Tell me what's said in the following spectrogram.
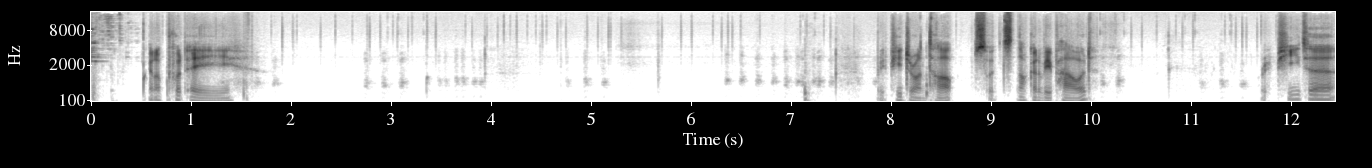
I'm gonna put a repeater on top, so it's not going to be powered. Repeater,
